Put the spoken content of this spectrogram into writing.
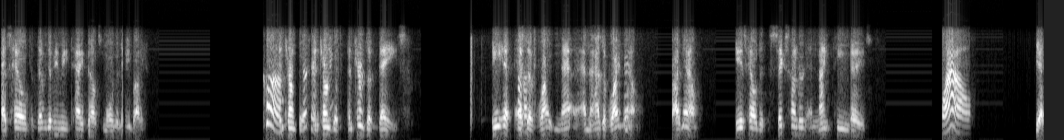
has held the WWE tag belts more than anybody Huh. in terms of in terms of in terms of days. He ha, as Uh-huh. of right now, and as of right now, right now, he has held it 619 days. Wow. Yes.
